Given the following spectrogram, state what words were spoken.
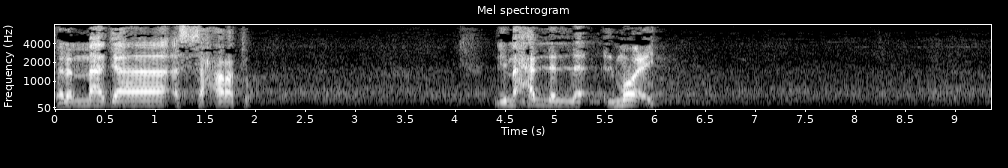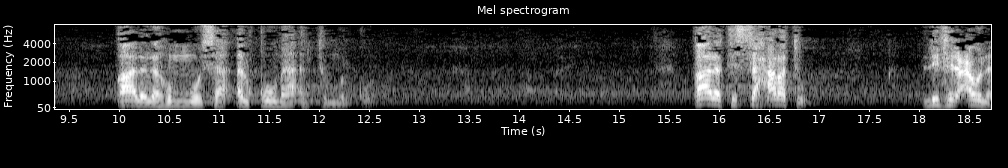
فلما جاء السحرة لمحل الموعد قال لهم موسى ألقوا ما أنتم ملقون. قالت السحرة لفرعون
